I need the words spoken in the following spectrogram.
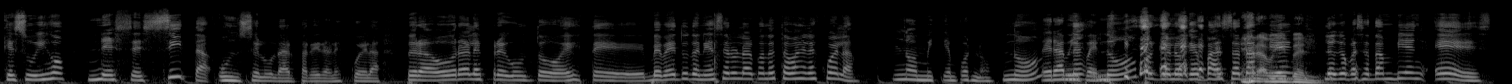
que su hijo necesita un celular para ir a la escuela. Pero ahora les pregunto, este, bebé, ¿tú tenías celular cuando estabas en la escuela? No, en mis tiempos no. No. Era Viper. No, porque lo que pasa Era también, Viper. lo que pasa también es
